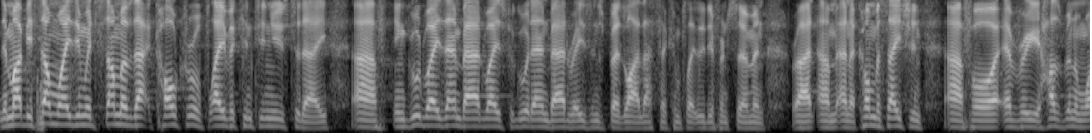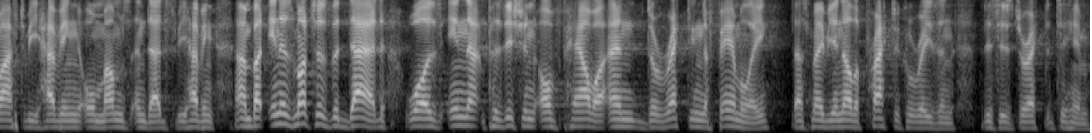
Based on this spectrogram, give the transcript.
there might be some ways in which some of that cultural flavor continues today, uh, in good ways and bad ways, for good and bad reasons, but like that's a completely different sermon, right? Um, and a conversation uh, for every husband and wife to be having, or mums and dads to be having. Um, but in as much as the dad was in that position of power and directing the family, that's maybe another practical reason this is directed to him.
